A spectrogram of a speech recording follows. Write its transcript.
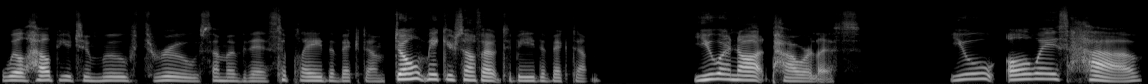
will help you to move through some of this to play the victim. Don't make yourself out to be the victim. You are not powerless. You always have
